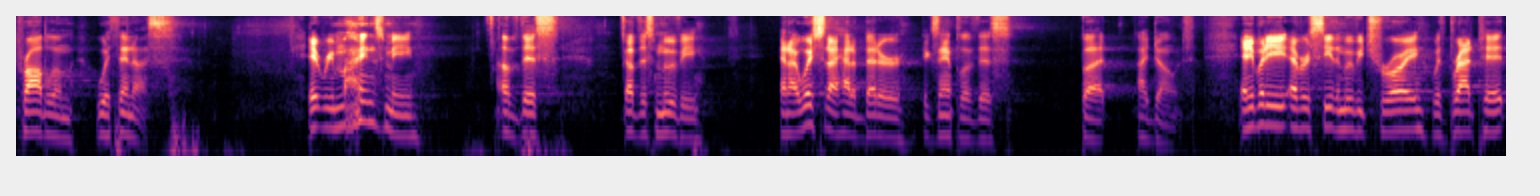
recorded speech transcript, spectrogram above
problem within us. It reminds me of this, of this movie, and I wish that I had a better example of this, but I don't. Anybody ever see the movie Troy with Brad Pitt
